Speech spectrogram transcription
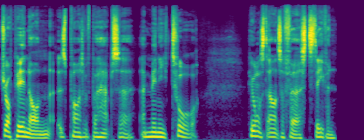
drop in on as part of perhaps a, a mini tour? Who wants to answer first? Steven.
